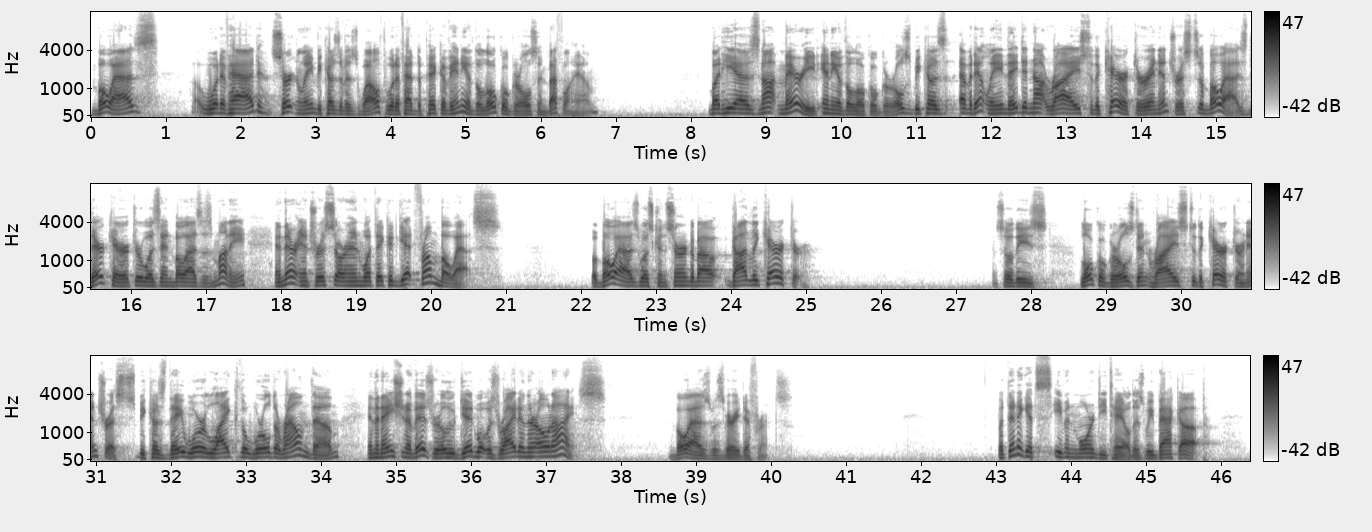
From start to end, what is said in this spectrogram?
Boaz would have had, certainly because of his wealth, would have had the pick of any of the local girls in Bethlehem. But he has not married any of the local girls because evidently they did not rise to the character and interests of Boaz. Their character was in Boaz's money and their interests are in what they could get from Boaz. But Boaz was concerned about godly character. And so these local girls didn't rise to the character and interests because they were like the world around them in the nation of Israel who did what was right in their own eyes. Boaz was very different. But then it gets even more detailed as we back up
